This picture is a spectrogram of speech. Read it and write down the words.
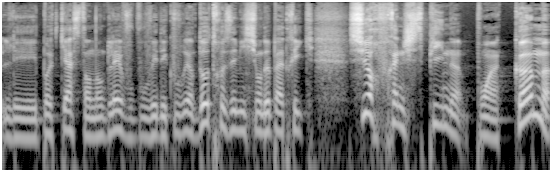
les podcasts en anglais, vous pouvez découvrir d'autres émissions de Patrick sur French spin.com.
